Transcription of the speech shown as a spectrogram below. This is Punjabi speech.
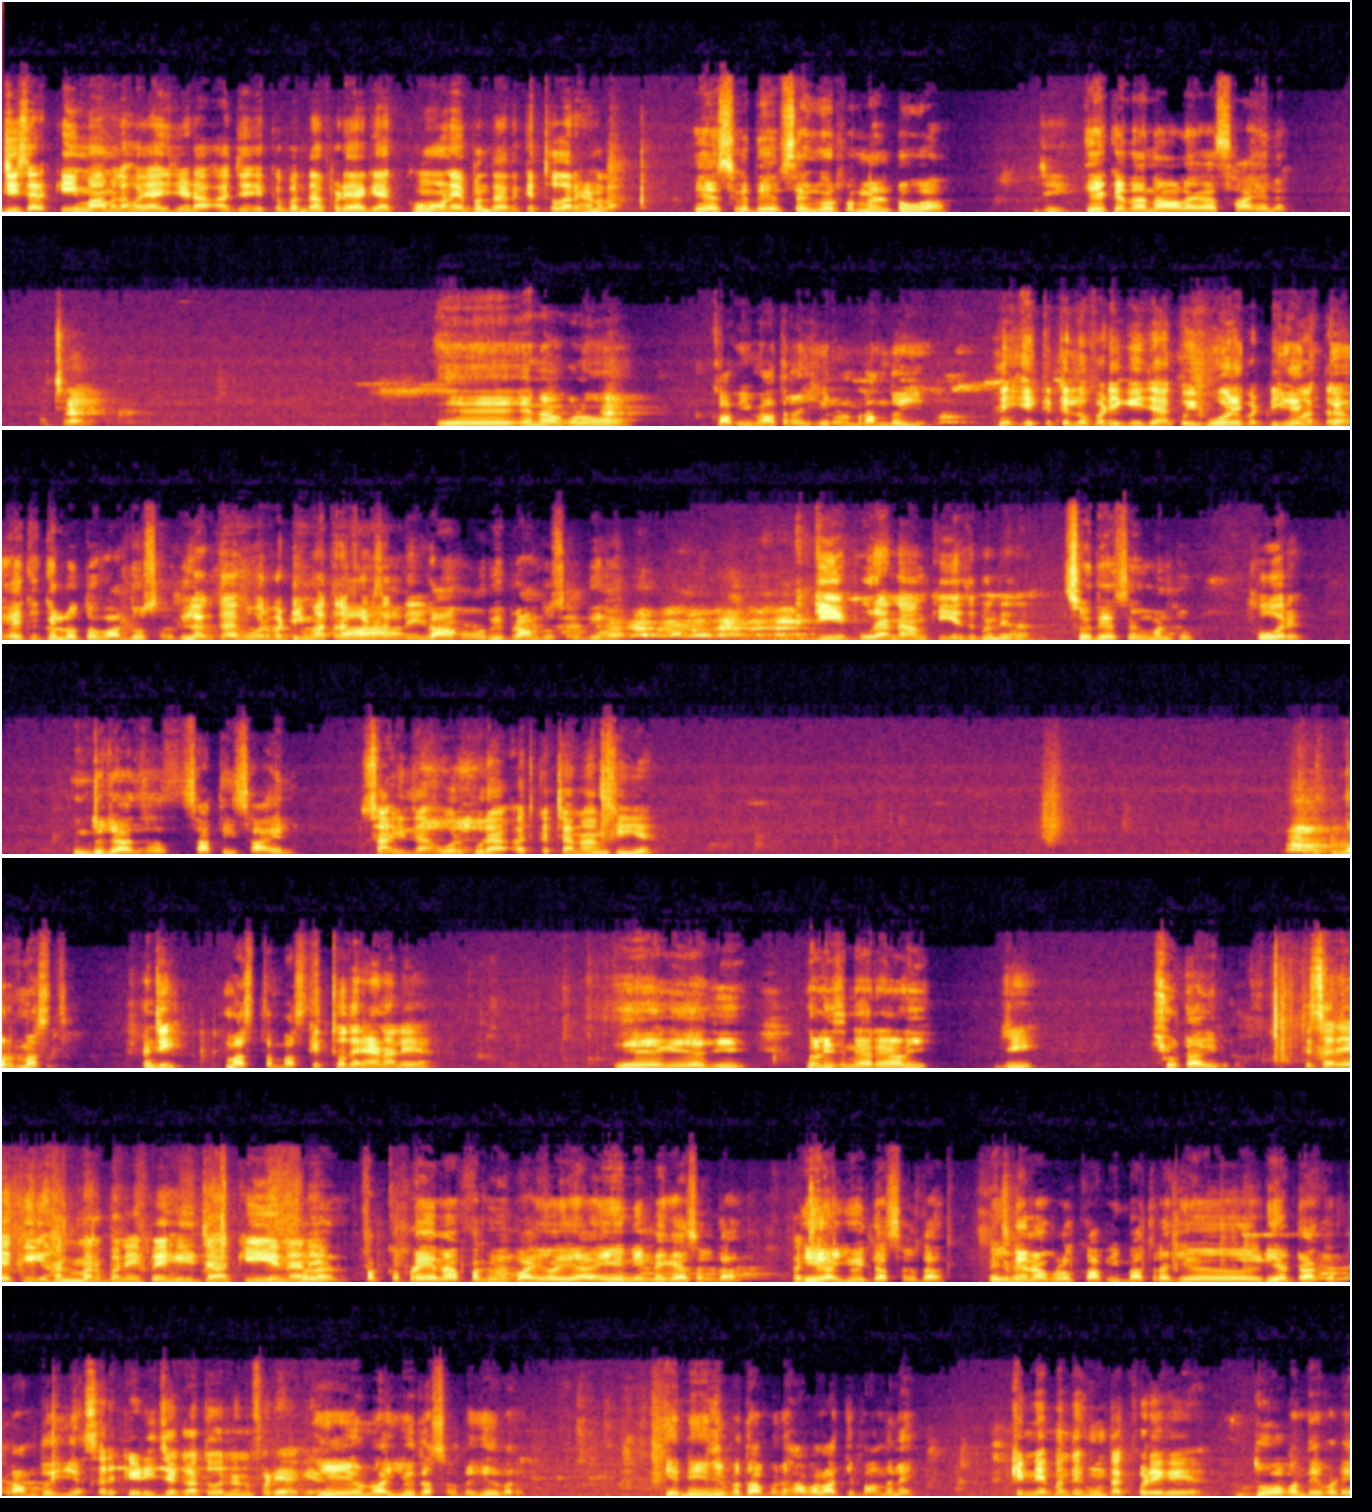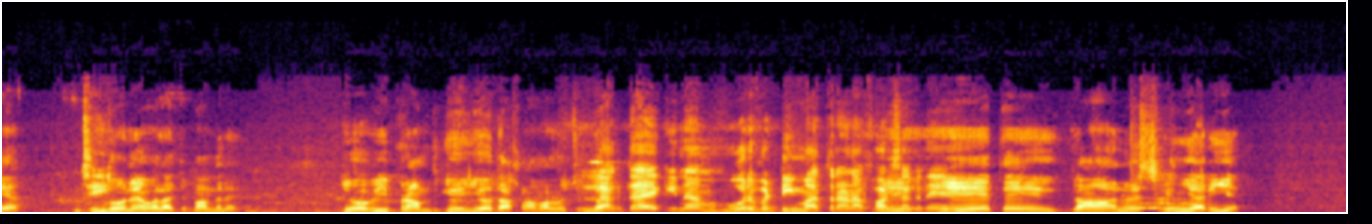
ਜੀ ਸਰ ਕੀ ਮਾਮਲਾ ਹੋਇਆ ਜੀ ਜਿਹੜਾ ਅੱਜ ਇੱਕ ਬੰਦਾ ਫੜਿਆ ਗਿਆ? ਕੌਣ ਹੈ ਬੰਦਾ ਤੇ ਕਿੱਥੋਂ ਦਾ ਰਹਿਣ ਵਾਲਾ? ਇਹ ਸੁਖਦੇਵ ਸਿੰਘ ਉਰਫ ਮਿੰਟੂ ਆ। ਜੀ। ਤੇ ਇੱਕ ਇਹਦਾ ਨਾਲ ਹੈਗਾ ਸਾਹਿਲ। ਅੱਛਾ ਜੀ। ਤੇ ਇਹਨਾਂ ਕੋਲੋਂ ਕਾਫੀ ਮਾਤਰਾ 'ਚ ਹੀਰੋਇਨ ਬਰਾਮਦ ਹੋਈ ਹੈ। ਨਹੀਂ 1 ਕਿਲੋ ਫੜੀ ਗਈ ਜਾਂ ਕੋਈ ਹੋਰ ਵੱਡੀ ਮਾਤਰਾ? ਇੱਕ ਕਿਲੋ ਤੋਂ ਵੱਧ ਹੋ ਸਕਦੀ ਹੈ। ਲੱਗਦਾ ਹੈ ਹੋਰ ਵੱਡੀ ਮਾਤਰਾ ਫੜ ਸਕਦੇ ਗਾਂ ਹੋਰ ਵੀ ਬਰਾਮਦ ਹੋ ਸਕਦੀ ਹੈ ਹਾਂ। ਕੀ ਪੂਰਾ ਨਾਮ ਕੀ ਹੈ ਇਸ ਬੰਦੇ ਦਾ? ਸੁਖਦੇਵ ਸਿੰਘ ਮੰਟੂ। ਹੋਰ? ਦੂਜਾ ਸਾ- ਸਾਥੀ ਸਾਹਿਲ। ਸਾਹਿਲ ਦਾ ਹੋਰ ਪੂਰਾ ਕੱਚਾ ਨਾਮ ਕੀ ਹੈ? ਮਸਤ। ਹਾਂਜੀ? ਮਸਤ ਮਸਤ। ਕਿੱਥੋਂ ਦੇ ਰਹਿਣ ਵਾਲੇ ਆ? ਇਹ ਹੈਗੇ ਆ ਜੀ ਗਲੀ ਸੁਨਿਆਰਿਆਂ ਵਾਲੀ। ਜੀ। ਛੋਟਾ ਰੀਵਰਾ ਤੇ ਸਰ ਇਹ ਕੀ ਹਨੂੰਮਾਨ ਬਣੇ ਪਏ ਹੀ ਜਾਂ ਕੀ ਇਹਨਾਂ ਨੇ? ਮਤਲਬ ਕੱਪੜੇ ਨਾਲ ਭਗਵੇਂ ਪਾਏ ਹੋਏ ਆ ਇਹ ਨਹੀਂ ਮੈਂ ਕਹਿ ਸਕਦਾ। ਇਹ ਆਈਓ ਹੀ ਦੱਸ ਸਕਦਾ। ਲੇਕਿਨ ਇਹਨਾਂ ਕੋਲੋਂ ਕਾਫੀ ਮਾਤਰਾ 'ਚ ਜਿਹੜੀ ਡਰੱਗ ਬਰਾਮਦ ਹੋਈ ਹੈ ਸਰ ਕਿਹੜੀ ਜਗ੍ਹਾ ਤੋਂ ਇਹਨਾਂ ਨੂੰ ਫੜਿਆ ਗਿਆ? ਇਹ ਉਹਨੂੰ ਆਈਓ ਦੱਸ ਸਕਦਾ ਜੀ ਇਸ ਬਾਰੇ। ਇੰਨੀ ਨਹੀਂ ਪਤਾ ਪਰ ਹਵਾਲਾ 'ਚ ਬੰਦ ਨੇ। ਕਿੰਨੇ ਬੰਦੇ ਹੁਣ ਤੱਕ ਫੜੇ ਗਏ ਆ? ਦੋ ਬੰਦੇ ਫੜੇ ਆ। ਜੀ। ਦੋਨੇ ਹਵਾਲਾ 'ਚ ਬੰਦ ਨੇ। ਜੋ ਵੀ ਬਰਾਮਦਗੀ ਹੋਈ ਹੈ ਉਹ ਦਾਖਲਾ ਵੱਲੋਂ ਚੁੱਕਾ। ਲੱਗਦਾ ਹੈ ਕਿ ਨਾਮ ਹੋਰ ਵੱਡੀ ਮਾਤਰਾ ਨਾਲ ਫੜ ਸਕਦੇ ਆ? ਇਹ ਤੇ ਗਾਂ ਇਨਵੈਸਟੀਗੇਸ਼ਨ ਜਾਰੀ ਹੈ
